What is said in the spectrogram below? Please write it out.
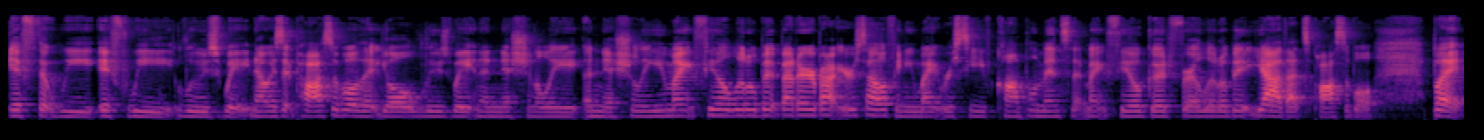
if that we if we lose weight. Now is it possible that you'll lose weight and initially initially you might feel a little bit better about yourself and you might receive compliments that might feel good for a little bit? Yeah that's possible. But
